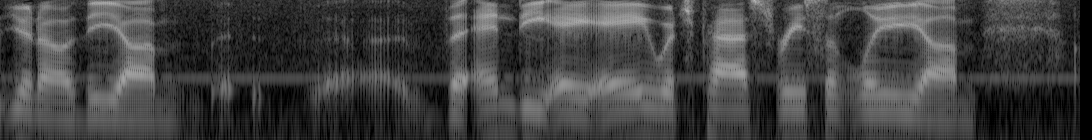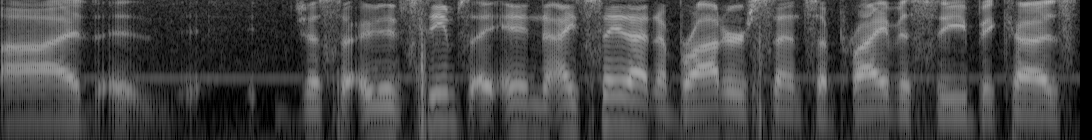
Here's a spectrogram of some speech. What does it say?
you know, the um, uh, the NDAA which passed recently? Um, uh, just it seems, and I say that in a broader sense of privacy because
